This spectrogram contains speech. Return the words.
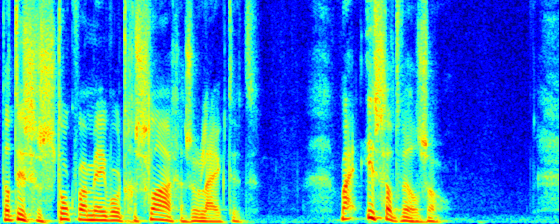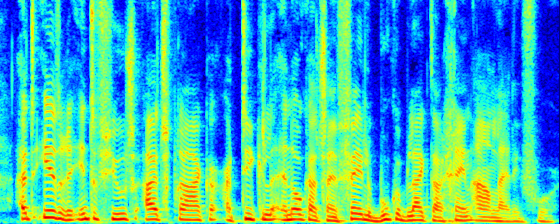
Dat is de stok waarmee wordt geslagen, zo lijkt het. Maar is dat wel zo? Uit eerdere interviews, uitspraken, artikelen en ook uit zijn vele boeken blijkt daar geen aanleiding voor.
